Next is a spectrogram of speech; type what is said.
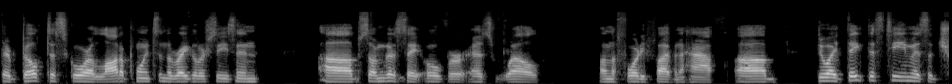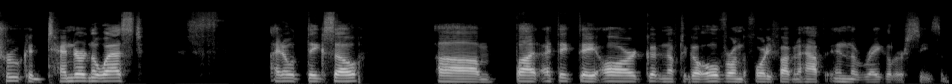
They're built to score a lot of points in the regular season. Um, so I'm going to say over as well on the 45 and a half. Um, do I think this team is a true contender in the West? I don't think so. Um, but I think they are good enough to go over on the 45 and a half in the regular season.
